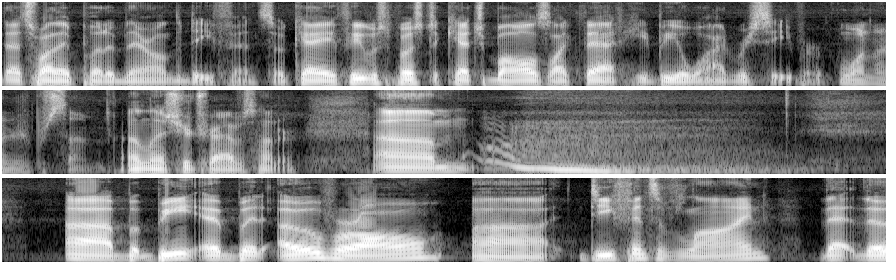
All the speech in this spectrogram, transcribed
That's why they put him there on the defense. Okay, if he was supposed to catch balls like that, he'd be a wide receiver, One hundred percent. unless you're Travis Hunter. Um, uh, but be, uh, but overall, uh, defensive line that the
